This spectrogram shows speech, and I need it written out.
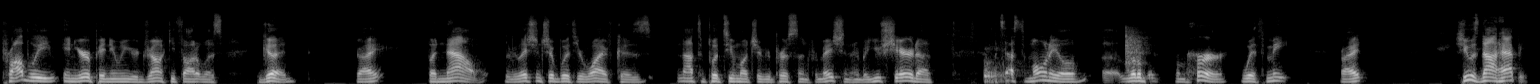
probably, in your opinion, when you were drunk, you thought it was good, right? But now the relationship with your wife, because not to put too much of your personal information there, but you shared a, a testimonial a little bit from her with me right? She was not happy.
